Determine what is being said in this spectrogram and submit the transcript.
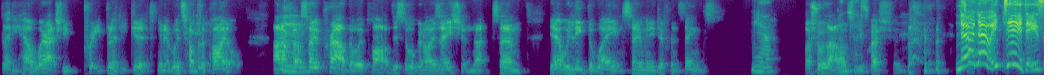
bloody hell, we're actually pretty bloody good. You know, we're top of the pile. And I felt mm. so proud that we're part of this organization that um, yeah, we lead the way in so many different things. Yeah. Not sure that answered your question. no, no, it did. It's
